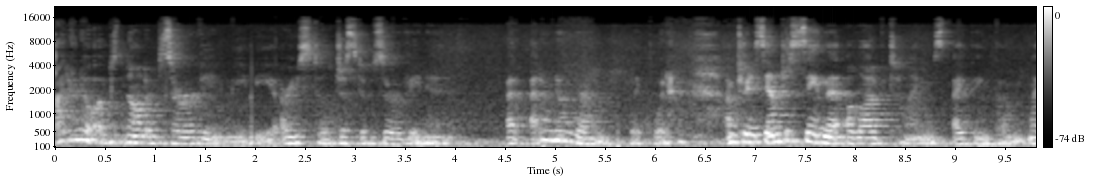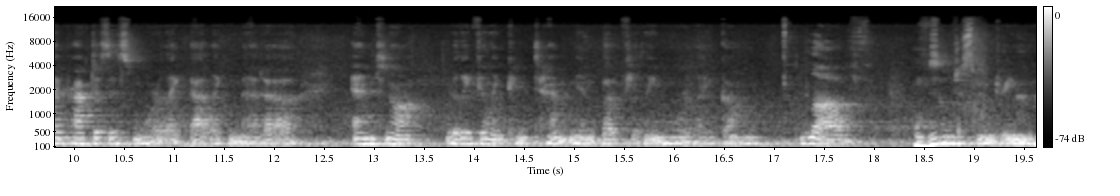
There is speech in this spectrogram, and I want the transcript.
I don't know, obs- not observing maybe. Are you still just observing it? I, I don't know where I'm, like, what I'm trying to say. I'm just saying that a lot of times I think um, my practice is more like that, like metta, and not really feeling contentment, but feeling more like um, love. Mhm. So I'm just wondering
